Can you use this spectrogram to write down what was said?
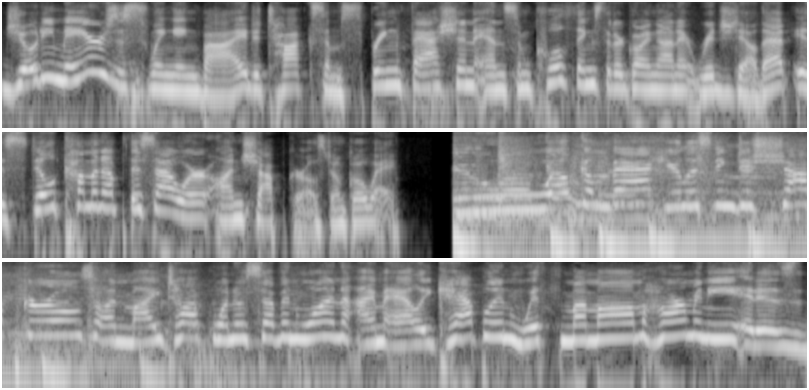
Jody Mayers is swinging by to talk some spring fashion and some cool things that are going on at Ridgedale. That is still coming up this hour on Shop Girls. Don't go away. Welcome back. You're listening to Shop Girls on My Talk 1071. I'm Allie Kaplan with my mom, Harmony. It is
